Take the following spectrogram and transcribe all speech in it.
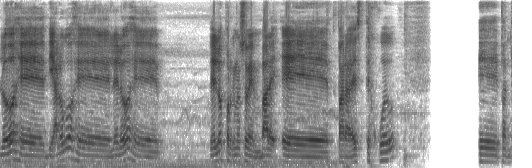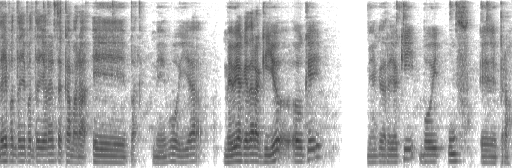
Los eh, diálogos, eh, léelos, eh, léelos porque no se ven. Vale, eh, para este juego... Eh, pantalla, pantalla, pantalla, alerta, cámara. Eh, vale, me voy a... Me voy a quedar aquí yo, ok. Me voy a quedar yo aquí. Voy... Uf, eh, espera.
